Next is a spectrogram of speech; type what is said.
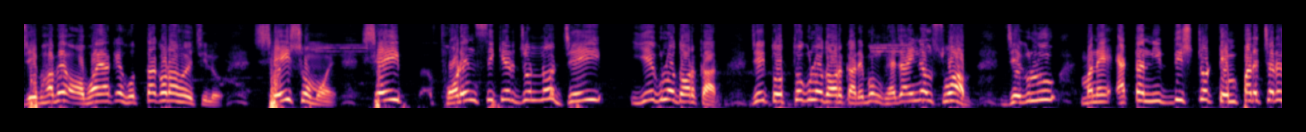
যেভাবে অভয়াকে হত্যা করা হয়েছিল সেই সময় সেই ফরেন্সিকের জন্য যেই ইয়েগুলো দরকার, যেই তথ্যগুলো দরকার এবং ভ্যাজাইনাল সোয়াব যেগুলো মানে একটা নির্দিষ্ট টেম্পারেচারে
